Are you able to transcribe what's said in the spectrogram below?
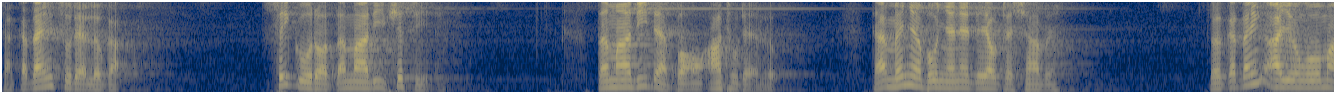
ဒါကတိုင်းဆိုတဲ့အလုပ်ကစိတ်ကိုတော့တမာတိဖြစ်စေတမာတိတက်ပေါ်အောင်အားထုတ်တဲ့အလုပ် ဒါမညာဘုံညာနဲ့တယောက်တခြားပဲကတိုင်းအာယုံကိုမှ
